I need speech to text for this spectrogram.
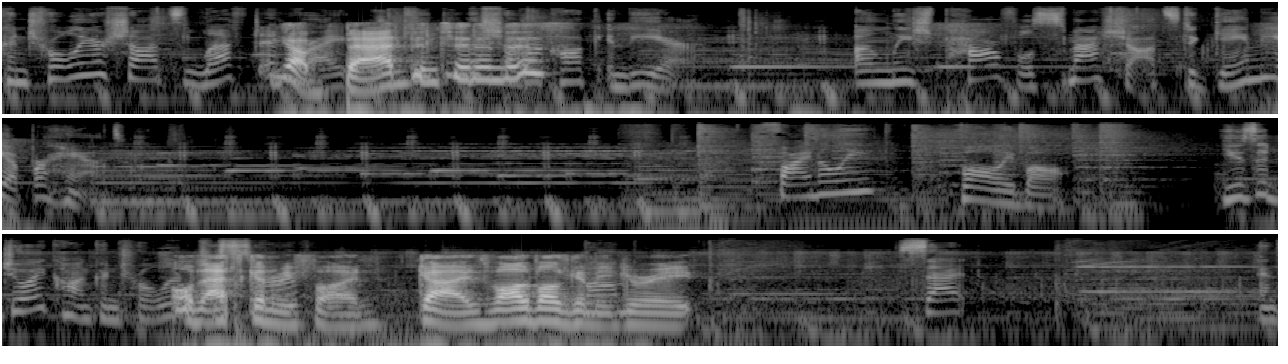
Control your shots left and got right. badminton in this? in the air. Unleash powerful smash shots to gain the upper hand. Finally, volleyball. Use a Joy-Con controller. Oh, that's gonna be fun. Guys, volleyball's gonna be great. And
